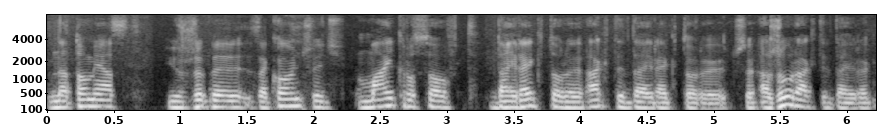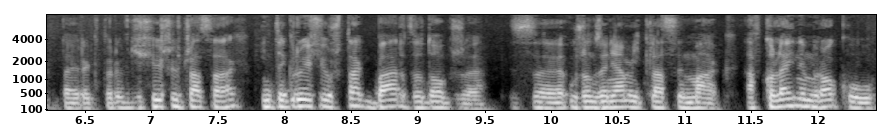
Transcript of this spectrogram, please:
Natomiast już żeby zakończyć, Microsoft Directory, Active Directory czy Azure Active Directory w dzisiejszych czasach integruje się już tak bardzo dobrze z urządzeniami klasy Mac, a w kolejnym roku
